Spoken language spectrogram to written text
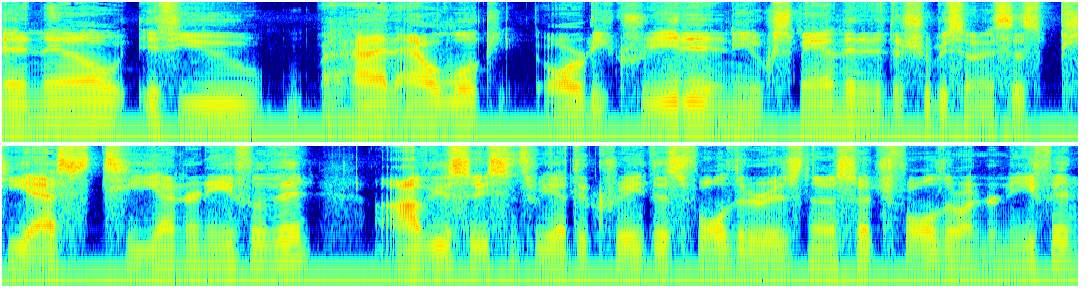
And now if you had Outlook already created and you expanded it, there should be something that says PST underneath of it. Obviously, since we had to create this folder, there is no such folder underneath it.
